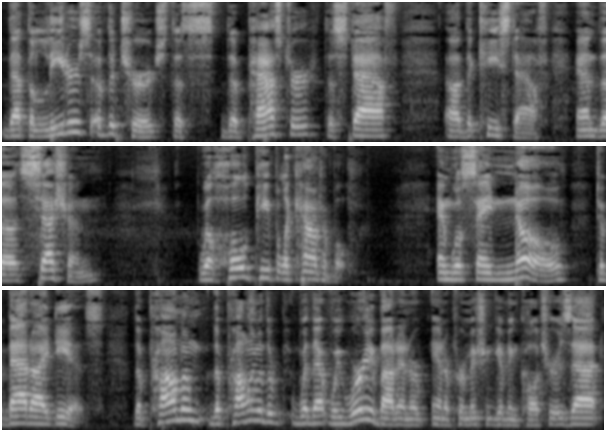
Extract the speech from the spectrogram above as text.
that the leaders of the church, the the pastor, the staff, uh, the key staff, and the session will hold people accountable and will say no to bad ideas. The problem, the problem with, the, with that we worry about in a, in a permission giving culture is that,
